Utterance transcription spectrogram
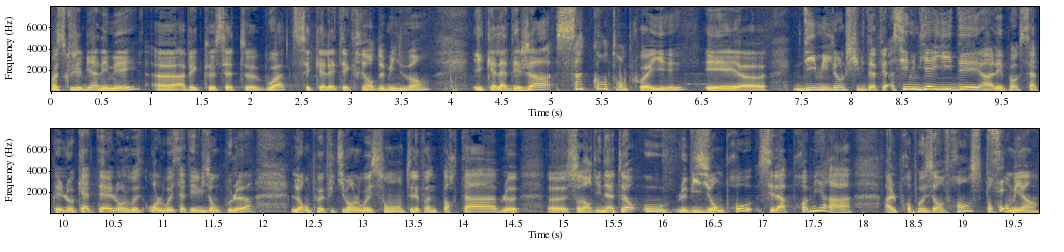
Moi, ce que j'ai bien aimé euh, avec cette boîte, c'est qu'elle a été créée en 2020 et qu'elle a déjà 50 employés et euh, 10 millions de chiffre d'affaires. C'est une vieille idée. hein. À l'époque, ça s'appelait Locatel. On louait, on louait sa télévision couleur. Là, on peut effectivement louer son téléphone portable, euh, son ordinateur ou le Vision Pro. C'est la première à, à le proposer en France. Pour combien?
